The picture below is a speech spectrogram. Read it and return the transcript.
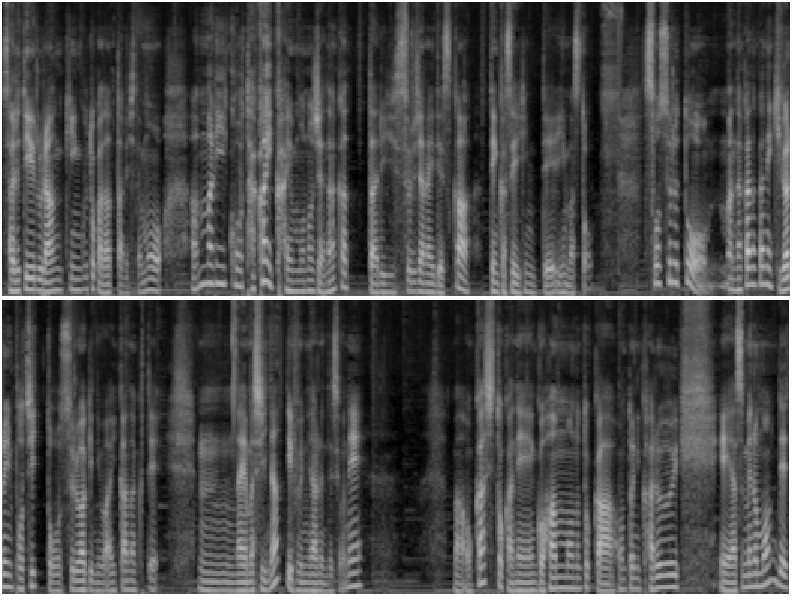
されているランキングとかだったりしても、あんまりこう、高い買い物じゃなかったりするじゃないですか。電化製品って言いますと。そうすると、まあ、なかなかね、気軽にポチッとするわけにはいかなくて、うん、悩ましいなっていう風になるんですよね。まあ、お菓子とかね、ご飯物とか、本当に軽い、えー、安めのもんで、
